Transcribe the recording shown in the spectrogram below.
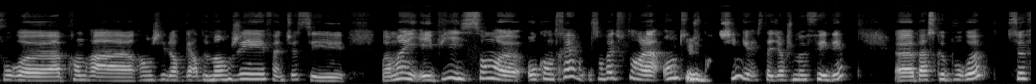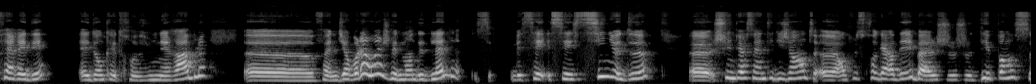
pour apprendre à ranger leur garde-manger, enfin, tu vois, c'est Vraiment, et et puis ils sont au contraire, ils sont pas du tout dans la honte du coaching, c'est-à-dire je me fais aider, parce que pour eux, se faire aider et donc être vulnérable, euh, enfin dire voilà, ouais, je vais demander de l'aide, mais c'est signe de euh, je suis une personne intelligente, euh, en plus regardez, bah, je, je dépense,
